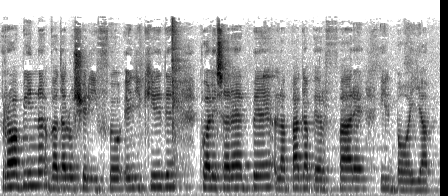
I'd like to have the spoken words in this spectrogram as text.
Robin va dallo sceriffo e gli chiede quale sarebbe la paga per fare il boia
